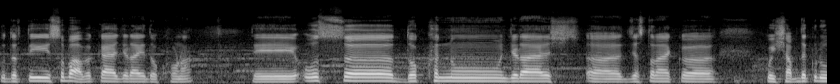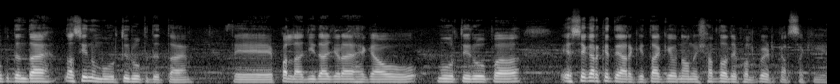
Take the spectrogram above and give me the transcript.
ਕੁਦਰਤੀ ਸੁਭਾਵਿਕ ਹੈ ਜਿਹੜਾ ਇਹ ਦੁੱਖ ਹੋਣਾ। ਤੇ ਉਸ ਦੁੱਖ ਨੂੰ ਜਿਹੜਾ ਜਿਸ ਤਰ੍ਹਾਂ ਇੱਕ ਕੋਈ ਸ਼ਬਦਕ ਰੂਪ ਦਿੰਦਾ ਹੈ, ਅਸੀਂ ਇਹਨੂੰ ਮੂਰਤੀ ਰੂਪ ਦਿੱਤਾ ਹੈ। ਤੇ ਭੱਲਾ ਜੀ ਦਾ ਜਿਹੜਾ ਹੈਗਾ, ਉਹ ਮੂਰਤੀ ਰੂਪ ਇਸੇ ਕਰਕੇ ਤਿਆਰ ਕੀਤਾ ਕਿ ਉਹਨਾਂ ਨੂੰ ਸ਼ਰਧਾ ਦੇ ਫੁੱਲ ਭੇਟ ਕਰ ਸਕੀਏ।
